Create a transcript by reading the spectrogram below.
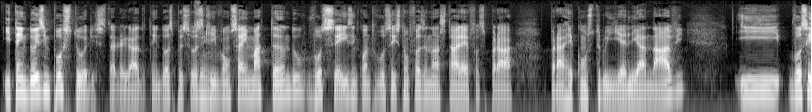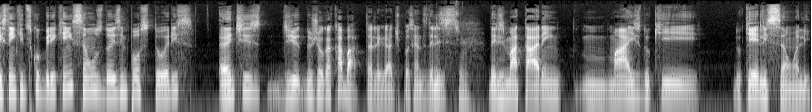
e tem dois impostores, tá ligado? Tem duas pessoas Sim. que vão sair matando vocês enquanto vocês estão fazendo as tarefas pra reconstruir ali a nave. E vocês têm que descobrir quem são os dois impostores antes de- do jogo acabar, tá ligado? Tipo assim, antes deles Sim. deles matarem mais do que do que eles são ali.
